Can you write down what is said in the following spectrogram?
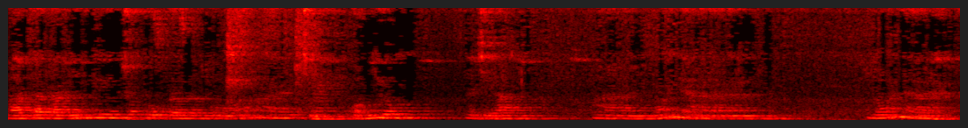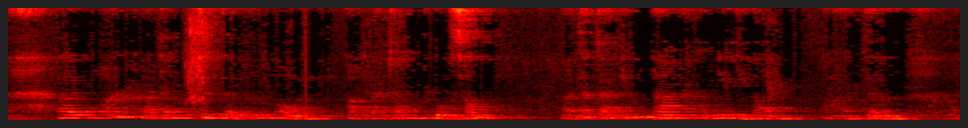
À, thật là như trong cuộc đời của chị Quảng Dung là chị Hồng à, nói là nói là ờ, hơi quá là trong sinh tử luân hồi hoặc là trong cuộc sống. À, tất cả chúng ta cũng như chị Hồng à, từ à,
